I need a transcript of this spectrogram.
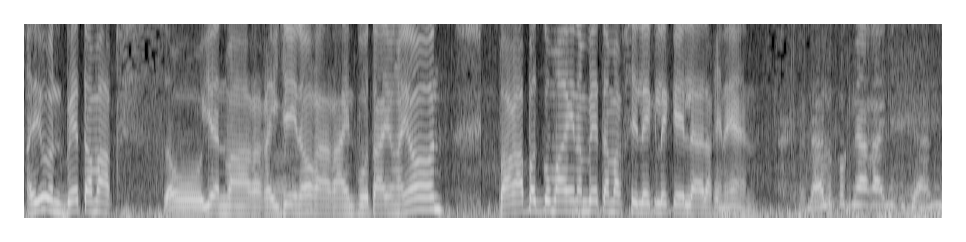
Ayun, Betamax. So, yan mga ka-KJ, no? Kakain po tayo ngayon. Baka pag kumain ng Betamax si Leklik, eh, lalaki na yan. Lalo pag nakain niya si Johnny.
